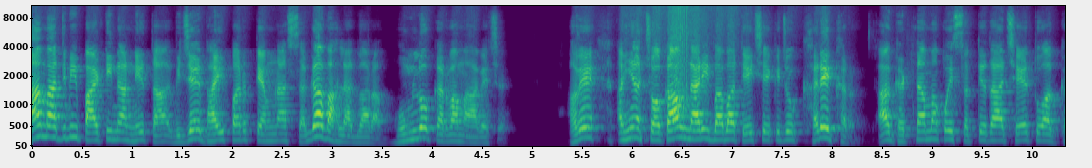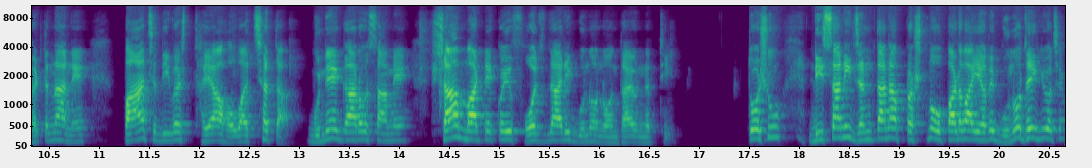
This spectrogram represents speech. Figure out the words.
આમ આદમી પાર્ટીના નેતા વિજયભાઈ પર તેમના સગા વહાલા દ્વારા હુમલો કરવામાં આવે છે. હવે અહીંયા ચોંકાવનારી બાબત એ છે કે જો ખરેખર આ ઘટનામાં કોઈ સત્યતા છે તો આ ઘટનાને પાંચ દિવસ થયા હોવા છતાં ગુનેગારો સામે શા માટે કોઈ ફોજદારી ગુનો નોંધાયો નથી? તો શું ડીસાની જનતાના પ્રશ્નો ઉપાડવા એ હવે ગુનો થઈ ગયો છે?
